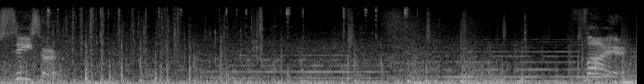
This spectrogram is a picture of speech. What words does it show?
Seize her! Fire!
